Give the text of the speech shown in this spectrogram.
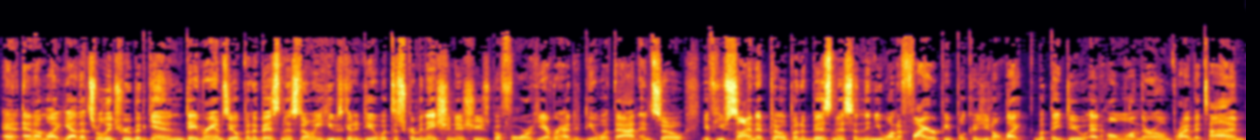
And, and I'm like, "Yeah, that's really true." But again, Dave Ramsey opened a business knowing he was going to deal with discrimination issues before he ever had to deal with that. And so, if you sign up to open a business and then you want to fire people because you don't like what they do at home on their own private time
